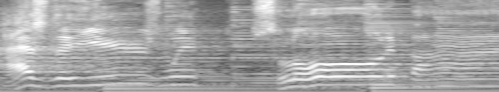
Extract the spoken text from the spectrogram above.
As the years went slowly by,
